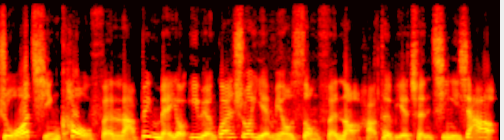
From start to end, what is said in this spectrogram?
酌情扣分了，并没有议员官说，也没有送分哦。好，特别澄清一下哦。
